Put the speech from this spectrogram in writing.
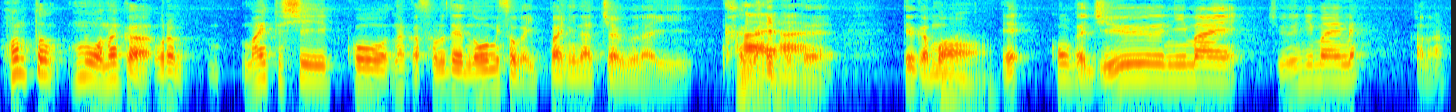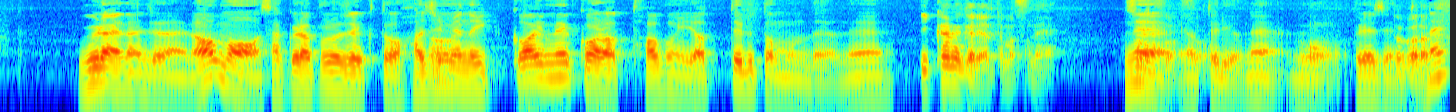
本当もうなんか俺毎年こうなんかそれで脳みそがいっぱいになっちゃうぐらい考えてて、はいはい。っていうかもうえ今回12枚12枚目かな？ぐらいなんじゃないの？もう桜プロジェクト初めの1回目から多分やってると思うんだよね。1回目からやってますね。ねそうそうそう。やってるよね、うん。うん。プレゼントだからね、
